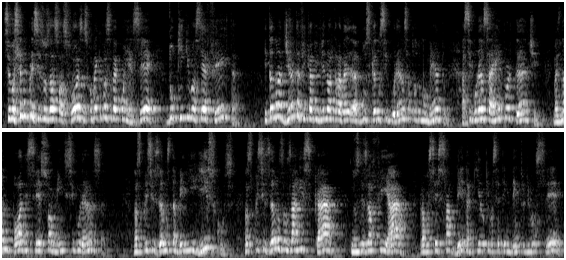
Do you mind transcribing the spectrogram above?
Se você não precisa usar suas forças, como é que você vai conhecer do que, que você é feita? Então não adianta ficar vivendo através, buscando segurança a todo momento. A segurança é importante, mas não pode ser somente segurança. Nós precisamos também de riscos. Nós precisamos nos arriscar, nos desafiar para você saber daquilo que você tem dentro de você,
